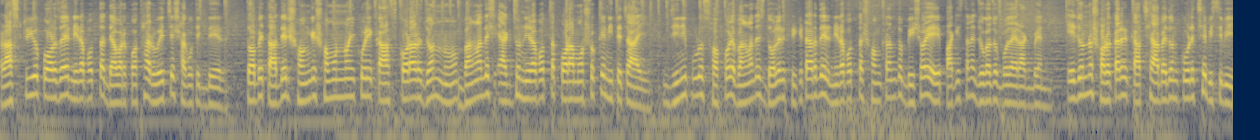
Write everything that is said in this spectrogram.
রাষ্ট্রীয় পর্যায়ের নিরাপত্তা দেওয়ার কথা রয়েছে স্বাগতিকদের। তবে তাদের সঙ্গে সমন্বয় করে কাজ করার জন্য বাংলাদেশ একজন নিরাপত্তা পরামর্শককে নিতে চায়। যিনি পুরো সফরে বাংলাদেশ দলের ক্রিকেটারদের নিরাপত্তা সংক্রান্ত বিষয়ে পাকিস্তানে যোগাযোগ বজায় রাখবেন। এজন্য সরকারের কাছে আবেদন করেছে বিসিবি।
